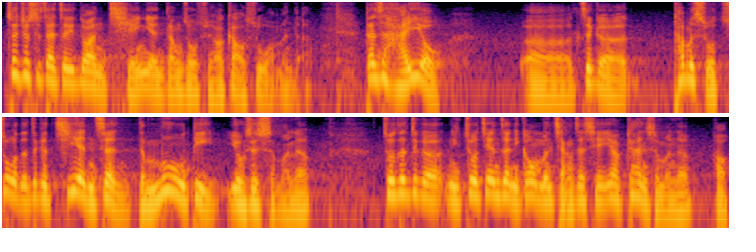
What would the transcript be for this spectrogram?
这就是在这一段前言当中所要告诉我们的。但是还有，呃，这个他们所做的这个见证的目的又是什么呢？做的这个，你做见证，你跟我们讲这些要干什么呢？好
